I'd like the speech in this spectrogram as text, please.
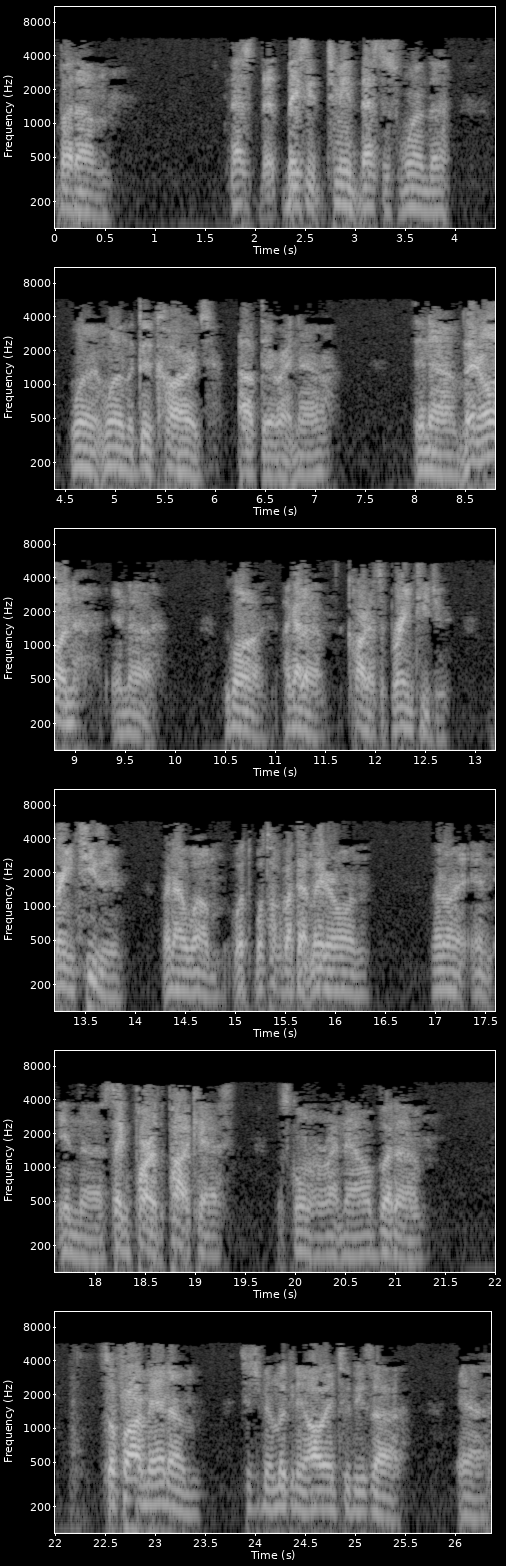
But um, that's that basically to me. That's just one of the one one of the good cards out there right now. Then um, later on, and uh, we're going. On I got a card that's a brain teaser, brain teaser. Right now, um, we'll, we'll talk about that later on, later on in in the second part of the podcast. What's going on right now? But um, so far, man, um, since you've been looking at all into these uh, uh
